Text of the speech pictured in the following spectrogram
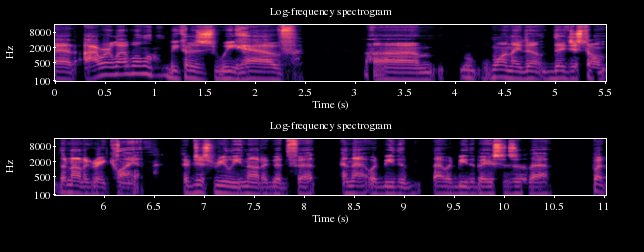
at our level because we have um, one they don't they just don't they're not a great client they're just really not a good fit and that would be the that would be the basis of that But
